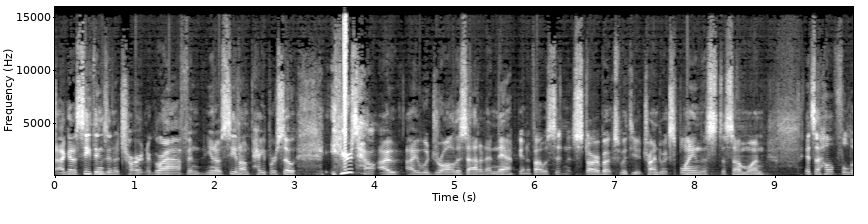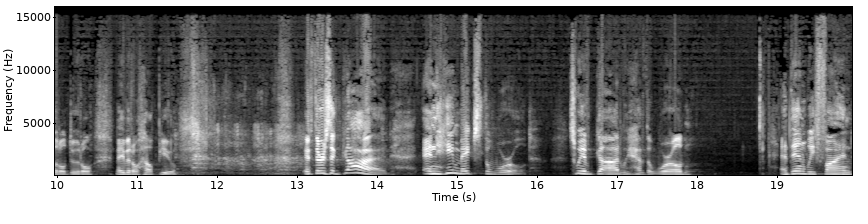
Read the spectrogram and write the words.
I got to see things in a chart and a graph and, you know, see it on paper. So here's how I, I would draw this out on a napkin. If I was sitting at Starbucks with you trying to explain this to someone, it's a helpful little doodle. Maybe it'll help you. if there's a God and he makes the world, so we have God, we have the world. And then we find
